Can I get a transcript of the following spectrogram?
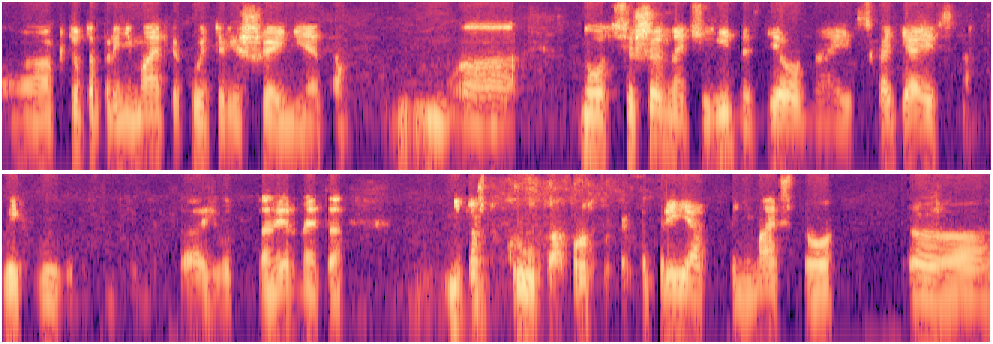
э, кто-то принимает какое-то решение, там, э, ну вот совершенно очевидно сделано, исходя из там, твоих выводов, например. Да? И вот, наверное, это не то, что круто, а просто как-то приятно понимать, что э,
